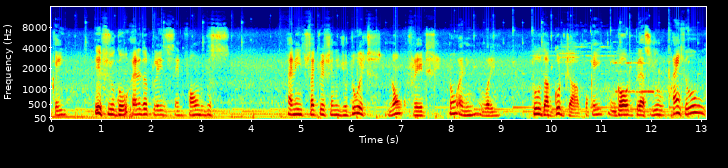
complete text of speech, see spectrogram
Okay if you go another place and found this any situation you do it. No afraid no any worry. Do the good job okay? God bless you. Thank you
